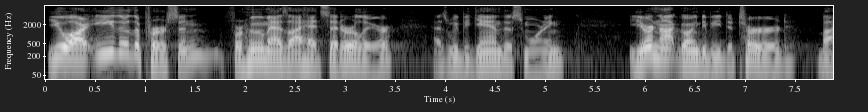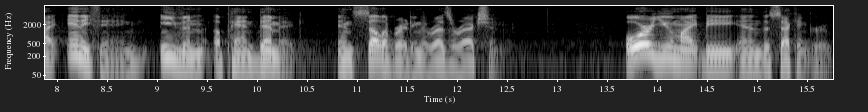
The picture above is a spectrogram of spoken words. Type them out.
You are either the person for whom, as I had said earlier, as we began this morning, you're not going to be deterred by anything, even a pandemic, in celebrating the resurrection. Or you might be in the second group.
